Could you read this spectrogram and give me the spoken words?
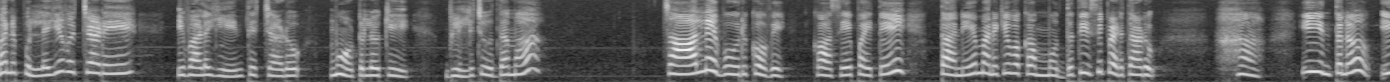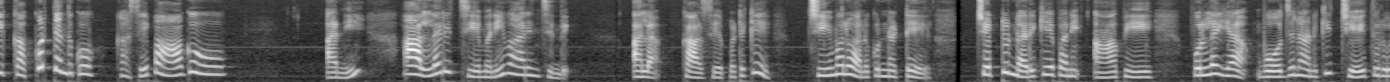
మన పుల్లయ్య వచ్చాడే. ఇవాళ ఏం తెచ్చాడో మూటలోకి వెళ్ళి చూద్దామా? చాలే ఊరుకోవే. కాసేపైతే తనే మనకి ఒక ముద్ద తీసి పెడతాడు. ఈ ఇంతలో ఈ కక్కుర్తెందుకు? కాసేపు ఆగు అని ఆ అల్లరి చీమని వారించింది. అలా కాసేపటికి చీమలు అనుకున్నట్టే చెట్టు నరికే పని ఆపి పుల్లయ్య భోజనానికి చేతులు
